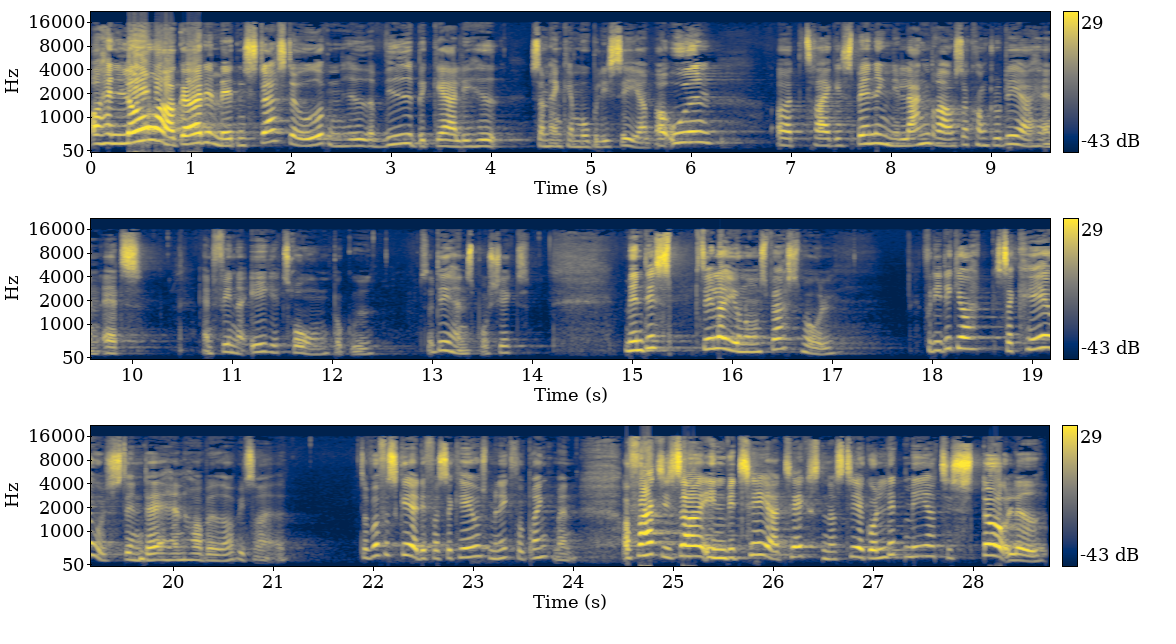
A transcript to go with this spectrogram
Og han lover at gøre det med den største åbenhed og videbegærlighed, som han kan mobilisere. Og uden at trække spændingen i langdrag, så konkluderer han, at han finder ikke troen på Gud. Så det er hans projekt. Men det stiller jo nogle spørgsmål. Fordi det gjorde Zacchaeus den dag, han hoppede op i træet. Så hvorfor sker det for Zacchaeus, men ikke for Brinkmann? Og faktisk så inviterer teksten os til at gå lidt mere til stålet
